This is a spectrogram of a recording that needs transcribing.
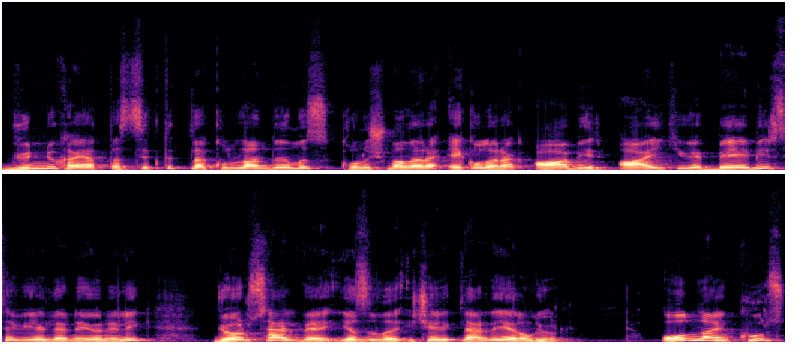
günlük hayatta sıklıkla kullandığımız konuşmalara ek olarak A1, A2 ve B1 seviyelerine yönelik görsel ve yazılı içeriklerde yer alıyor. Online kurs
